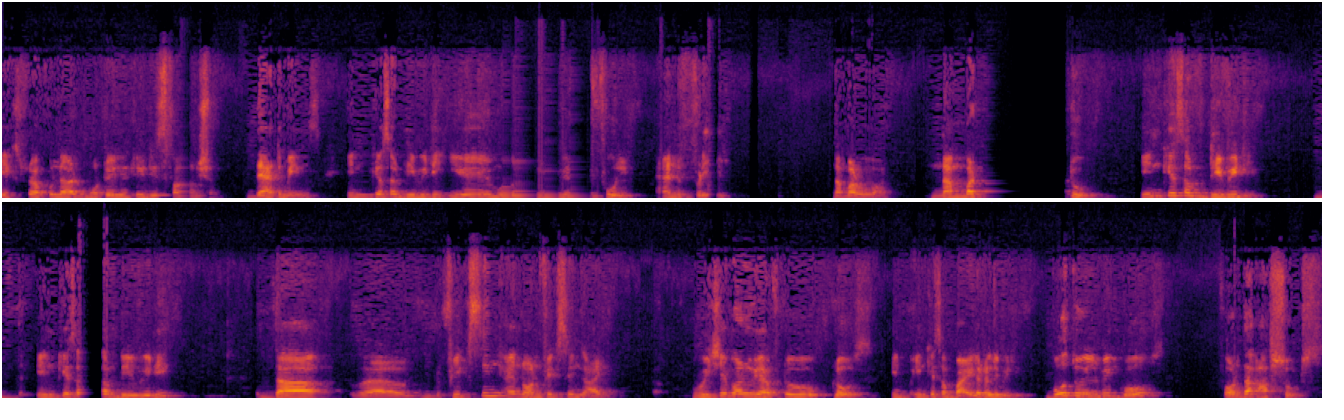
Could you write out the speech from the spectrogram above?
extraocular motility dysfunction that means in case of DVD, EOM will be full and free. Number one. Number two, in case of DVD, in case of DVD, the uh, fixing and non-fixing eye, whichever we have to close, in, in case of bilateral DVD, both will be goes for the offshoots.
